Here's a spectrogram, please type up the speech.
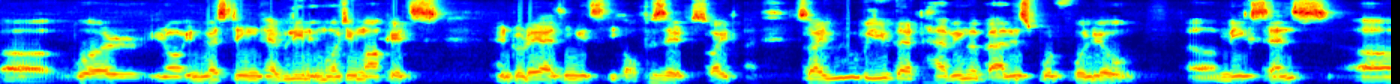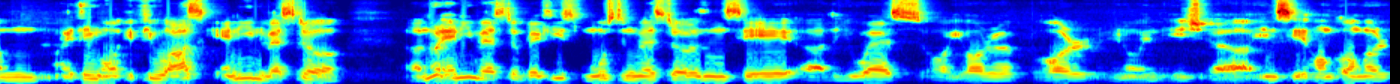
uh, were, you know, investing heavily in emerging markets. And today I think it's the opposite. So I, so I do believe that having a balanced portfolio uh, makes sense. Um, I think if you ask any investor, uh, not any investor, but at least most investors in say uh, the US or Europe or you know in Asia, uh, in say Hong Kong or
